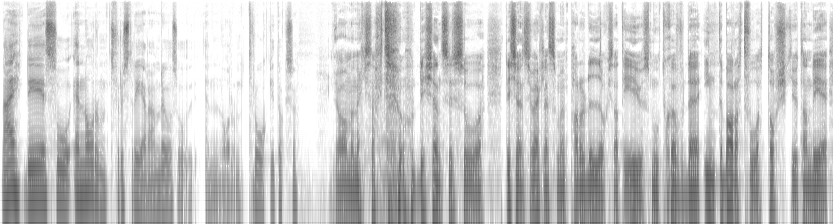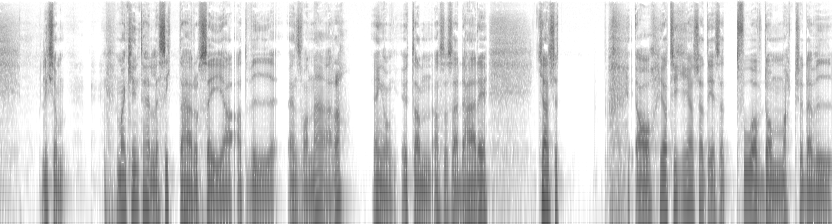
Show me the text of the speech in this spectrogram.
nej, det är så enormt frustrerande och så enormt tråkigt också. Ja men exakt, och det känns ju så Det känns ju verkligen som en parodi också att det är just mot Skövde, inte bara två torsk utan det är liksom man kan ju inte heller sitta här och säga att vi ens var nära en gång utan alltså så här, det här är kanske Ja, jag tycker kanske att det är så här, två av de matcher där vi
